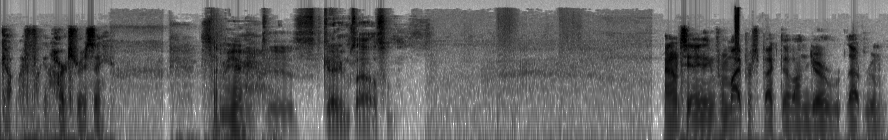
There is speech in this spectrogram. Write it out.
God, my fucking heart's racing. Same here. Dude, this game's awesome. I don't see anything from my perspective on your that room.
